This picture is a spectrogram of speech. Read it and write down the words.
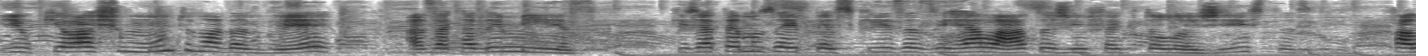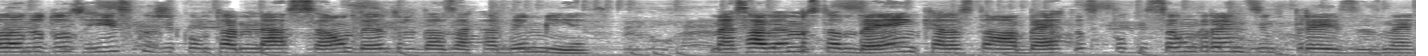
e o que eu acho muito nada a ver, as academias, que já temos aí pesquisas e relatos de infectologistas falando dos riscos de contaminação dentro das academias. Mas sabemos também que elas estão abertas porque são grandes empresas, né?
